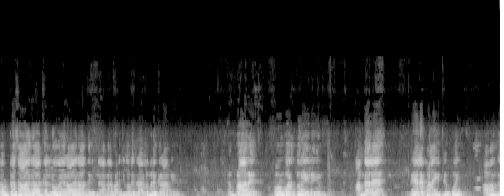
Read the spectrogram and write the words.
டாக்டர்ஸ் ஆகிறார்கள் லோயர் ஆகிறாதுக்கு நிலைமையில படித்து கொண்டிருக்கிறார்களும் இருக்கிறாங்க. இவ்வாறு ஒவ்வொரு துறையிலையும் அங்கால வேலை பழகிட்டு போய் அவங்க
